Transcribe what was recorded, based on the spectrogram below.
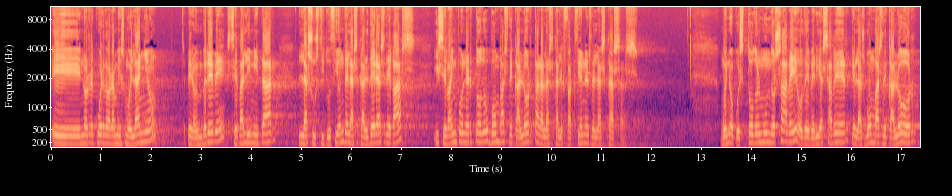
eh, no recuerdo ahora mismo el año, pero en breve se va a limitar la sustitución de las calderas de gas y se va a imponer todo bombas de calor para las calefacciones de las casas. Bueno, pues todo el mundo sabe o debería saber que las bombas de calor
